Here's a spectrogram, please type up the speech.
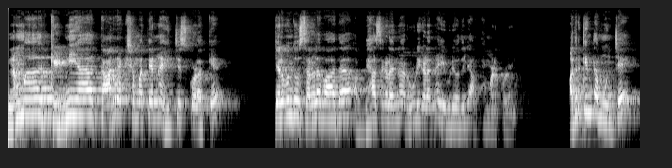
ನಮ್ಮ ಕಿಡ್ನಿಯ ಕಾರ್ಯಕ್ಷಮತೆಯನ್ನ ಹೆಚ್ಚಿಸ್ಕೊಳ್ಳಕ್ಕೆ ಕೆಲವೊಂದು ಸರಳವಾದ ಅಭ್ಯಾಸಗಳನ್ನ, ರೂಢಿಗಳನ್ನ ಈ ವಿಡಿಯೋದಲ್ಲಿ ಅರ್ಥ ಮಾಡ್ಕೊಳ್ಳೋಣ. ಅದಕ್ಕಿಂತ ಮುಂಚೆ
